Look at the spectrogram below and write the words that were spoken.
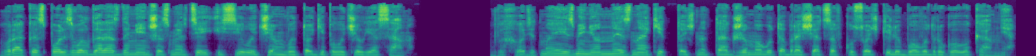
враг использовал гораздо меньше смертей и силы, чем в итоге получил я сам. Выходит, мои измененные знаки точно так же могут обращаться в кусочки любого другого камня.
